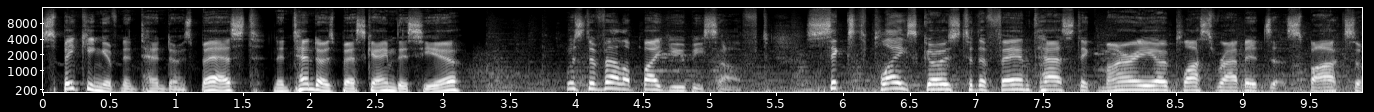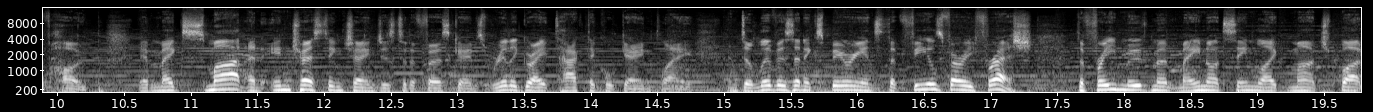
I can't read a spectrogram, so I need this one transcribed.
Speaking of Nintendo's best, Nintendo's best game this year was developed by Ubisoft. Sixth place goes to the fantastic Mario plus Rabbids Sparks of Hope. It makes smart and interesting changes to the first game's really great tactical gameplay and delivers an experience that feels very fresh. The free movement may not seem like much, but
